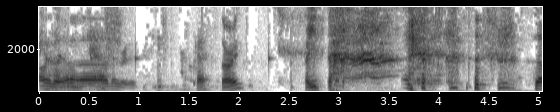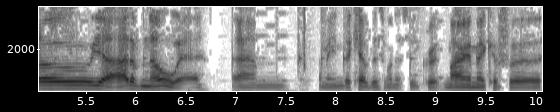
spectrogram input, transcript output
Oh, there, uh, there it is. Okay. Sorry. You... so yeah, out of nowhere, um, I mean, they kept this one a secret. Mario Maker for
